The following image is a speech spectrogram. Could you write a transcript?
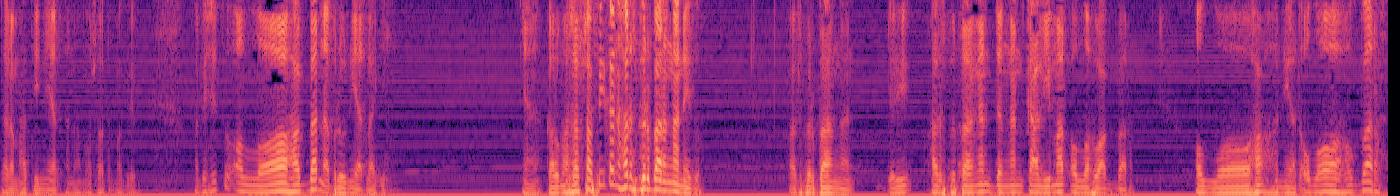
Dalam hati niat anak mau sholat maghrib. Habis itu Allah Akbar tidak perlu niat lagi. Ya, kalau masa syafi kan harus berbarengan itu. Harus berbarengan. Jadi harus berbarengan dengan kalimat Allahu Akbar. Allah niat Allah Akbar.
